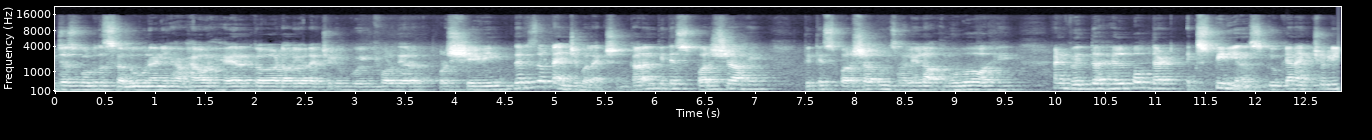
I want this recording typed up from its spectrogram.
you just go to the saloon and you have have a haircut or you are actually going for there for shaving there is a tangible action कारण तिथे स्पर्श आहे तिथे स्पर्शातून झालेला अनुभव आहे. And with the help of that experience you can actually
